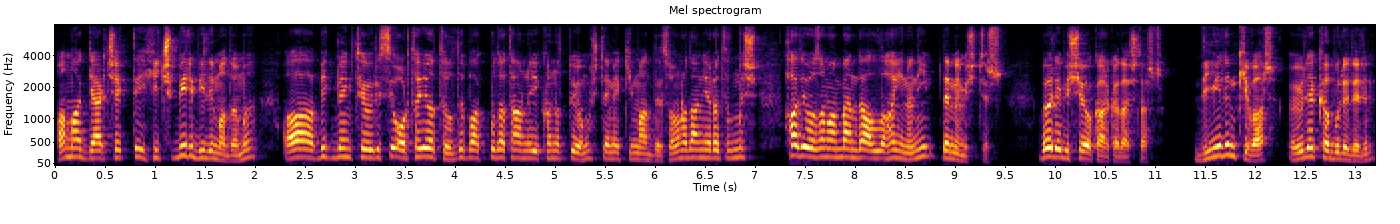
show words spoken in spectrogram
Ama gerçekte hiçbir bilim adamı ''Aa Big Bang teorisi ortaya atıldı bak bu da Tanrı'yı kanıtlıyormuş demek ki madde sonradan yaratılmış hadi o zaman ben de Allah'a inanayım'' dememiştir. Böyle bir şey yok arkadaşlar. Diyelim ki var öyle kabul edelim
